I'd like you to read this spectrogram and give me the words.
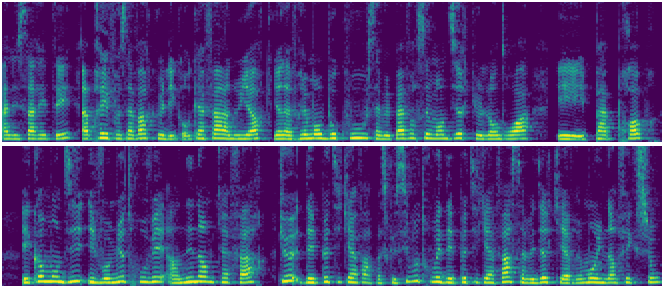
allait s'arrêter. Après, il faut savoir que les gros cafards à New York, il y en a vraiment beaucoup. Ça veut pas forcément dire que l'endroit est pas propre. Et comme on dit, il vaut mieux trouver un énorme cafard que des petits cafards. Parce que si vous trouvez des petits cafards, ça veut dire qu'il y a vraiment une infection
